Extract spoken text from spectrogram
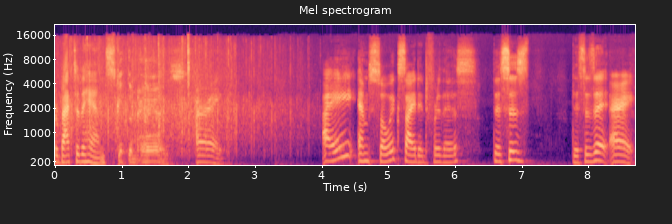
We're back to the hands. Get them hands. All right. I am so excited for this. This is this is it. All right.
